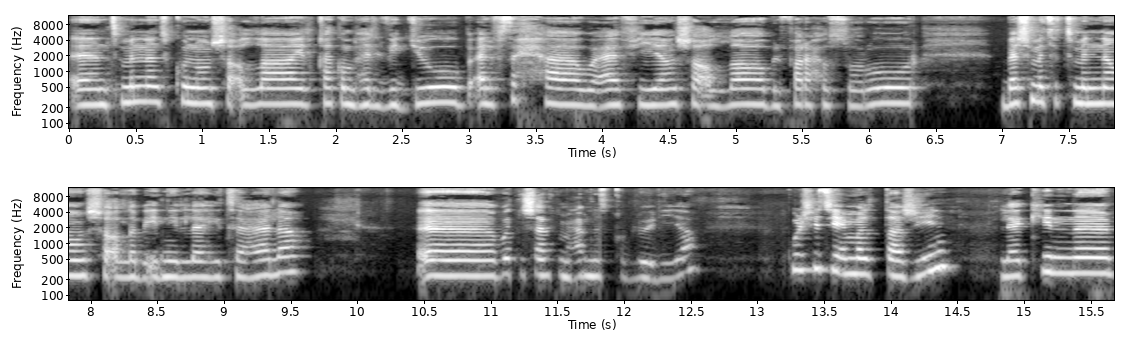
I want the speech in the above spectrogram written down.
آه، نتمنى تكونوا إن شاء الله يلقاكم بهذا الفيديو بألف صحة وعافية إن شاء الله بالفرح والسرور باش ما تتمنوا إن شاء الله بإذن الله تعالى. أه بغيت نشارك مع الناس قبلوا عليا. كلشي تيعمل الطاجين لكن آه،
